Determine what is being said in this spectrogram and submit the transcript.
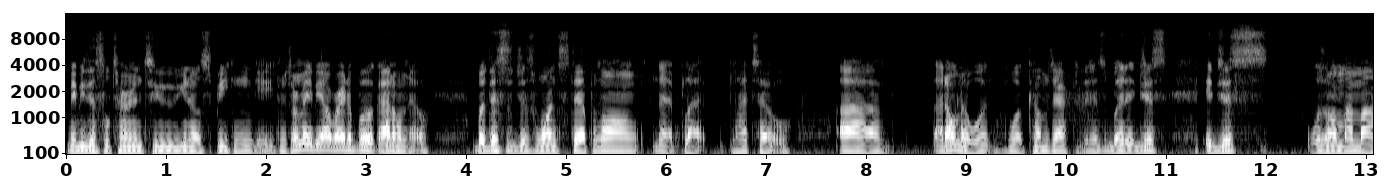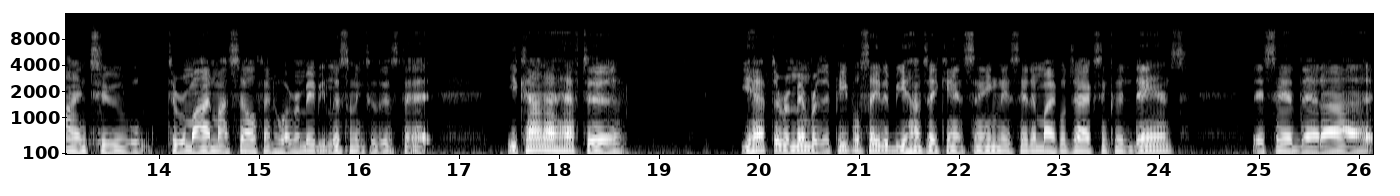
maybe this will turn into, you know, speaking engagements or maybe I'll write a book, I don't know. But this is just one step along that plat- plateau. Uh, I don't know what, what comes after this, but it just it just was on my mind to to remind myself and whoever may be listening to this that you kind of have to you have to remember that people say that Beyonce can't sing. They said that Michael Jackson couldn't dance. They said that uh,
